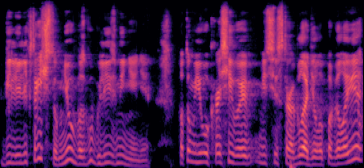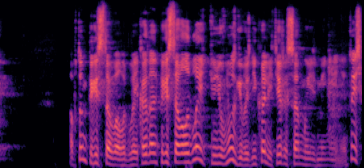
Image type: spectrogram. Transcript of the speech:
били электричеством, у него в мозгу были изменения. Потом его красивая медсестра гладила по голове, а потом переставала гладить. Когда она переставала гладить, у него в мозге возникали те же самые изменения. То есть,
